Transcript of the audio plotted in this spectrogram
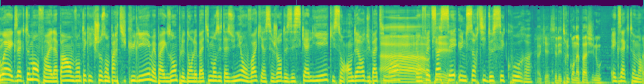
ouais, exactement. Enfin, elle n'a pas inventé quelque chose en particulier, mais par exemple, dans le bâtiment aux États-Unis, on voit qu'il y a ce genre des escaliers qui sont en dehors du bâtiment. Ah, et en fait, ça, c'est une sortie de secours. Ok, c'est des trucs qu'on n'a pas chez nous. Exactement. Ok,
